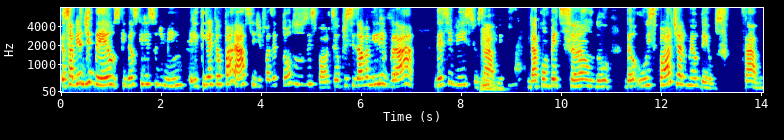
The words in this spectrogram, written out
eu sabia de Deus, que Deus queria isso de mim. Ele queria que eu parasse de fazer todos os esportes. Eu precisava me livrar desse vício, sabe? Uhum. Da competição, do, do, o esporte era o meu Deus, sabe?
